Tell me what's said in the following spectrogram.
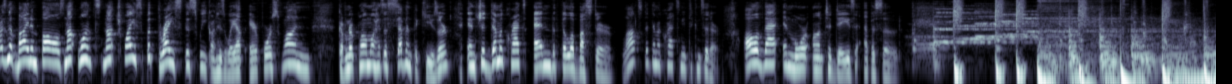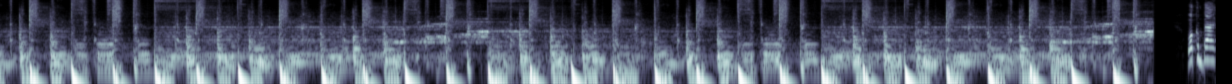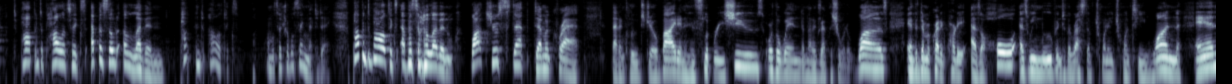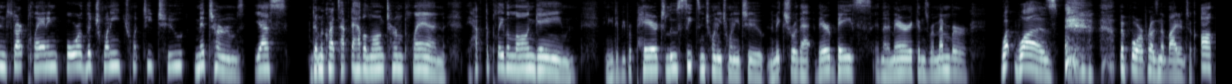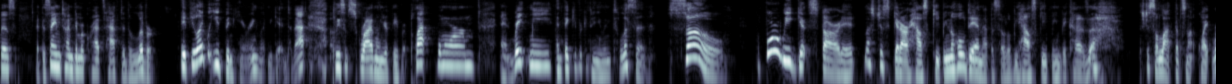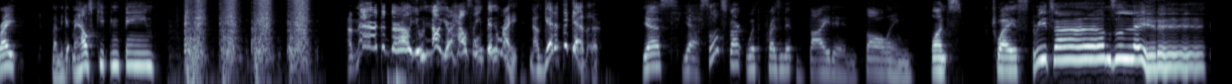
President Biden falls not once, not twice, but thrice this week on his way up Air Force One. Governor Cuomo has a seventh accuser. And should Democrats end the filibuster? Lots that Democrats need to consider. All of that and more on today's episode. Welcome back to Pop into Politics, episode 11. Pop into Politics. Almost had trouble saying that today. Pop into Politics, episode 11. Watch your step, Democrat. That includes Joe Biden and his slippery shoes, or the wind, I'm not exactly sure what it was, and the Democratic Party as a whole as we move into the rest of 2021 and start planning for the 2022 midterms. Yes, Democrats have to have a long term plan. They have to play the long game. They need to be prepared to lose seats in 2022 and to make sure that their base and that Americans remember what was before President Biden took office. At the same time, Democrats have to deliver. If you like what you've been hearing, let me get into that. Please subscribe on your favorite platform and rate me. And thank you for continuing to listen. So, before we get started, let's just get our housekeeping. The whole damn episode will be housekeeping because ugh, there's just a lot that's not quite right. Let me get my housekeeping theme. America girl, you know your house ain't been right. Now get it together. Yes, yes. So let's start with President Biden falling once, twice, three times lady.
